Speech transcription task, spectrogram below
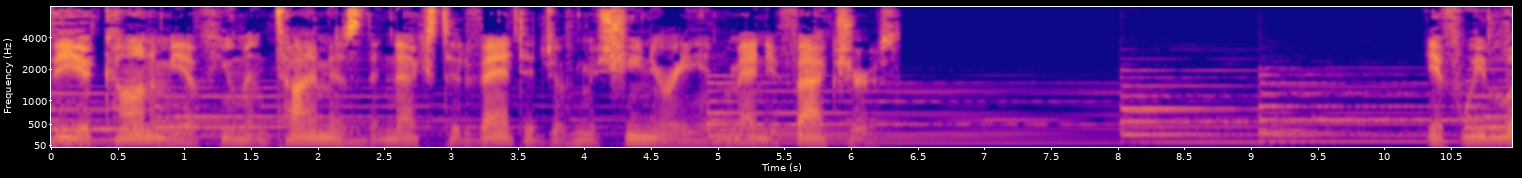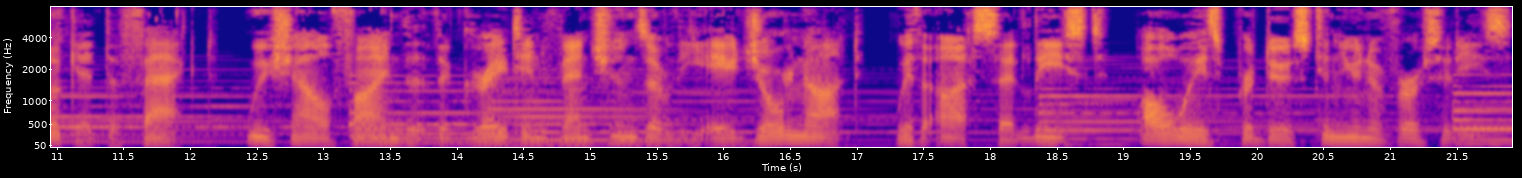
The economy of human time is the next advantage of machinery and manufactures. If we look at the fact, we shall find that the great inventions of the age are not, with us at least, always produced in universities.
